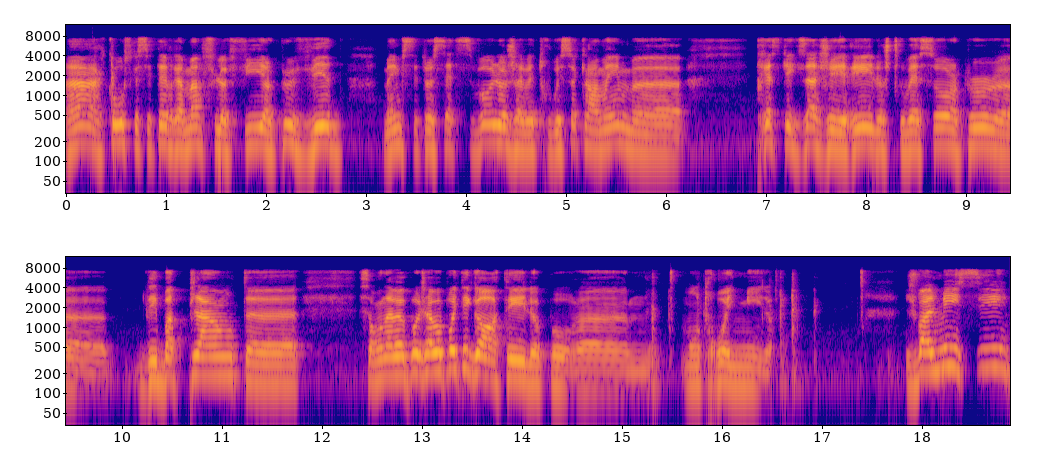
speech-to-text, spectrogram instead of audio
hein, à cause que c'était vraiment fluffy, un peu vide. Même si c'est un sativa, là, j'avais trouvé ça quand même euh, presque exagéré. Là, je trouvais ça un peu euh, des bas de plantes. on pas, j'avais pas été gâté là, pour mon 3,5. Là. Je vais allumer ici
